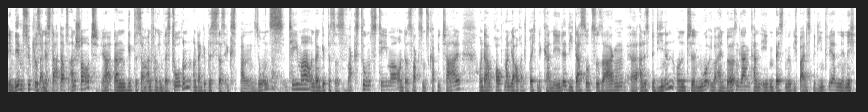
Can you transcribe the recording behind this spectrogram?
den Lebenszyklus eines Startups anschaut, ja, dann gibt es am Anfang Investoren und dann gibt es das Expansionsthema und dann gibt es das Wachstumsthema und das Wachstumskapital. Und da braucht man ja auch entsprechende Kanäle, die das sozusagen äh, alles bedienen. Und nur über einen Börsengang kann eben bestmöglich beides bedient werden, nämlich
